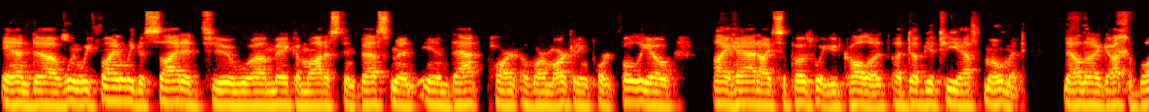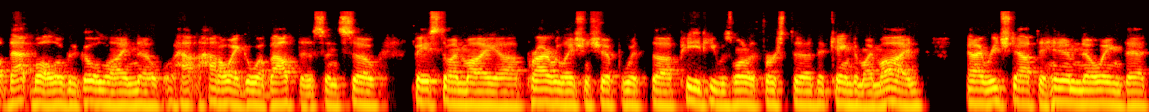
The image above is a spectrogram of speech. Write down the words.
And uh, when we finally decided to uh, make a modest investment in that part of our marketing portfolio, I had, I suppose, what you'd call a, a WTF moment. Now that I got the that ball over the goal line, how, how do I go about this? And so, based on my uh, prior relationship with uh, Pete, he was one of the first uh, that came to my mind. And I reached out to him knowing that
